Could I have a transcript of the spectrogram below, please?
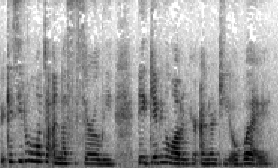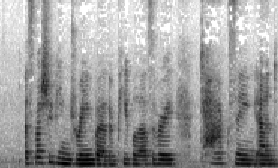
because you don't want to unnecessarily be giving a lot of your energy away especially being drained by other people, that's a very taxing and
